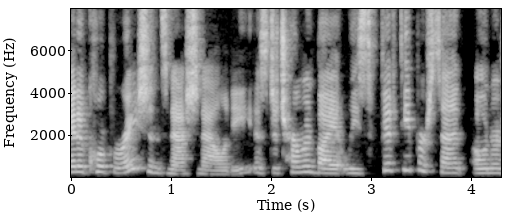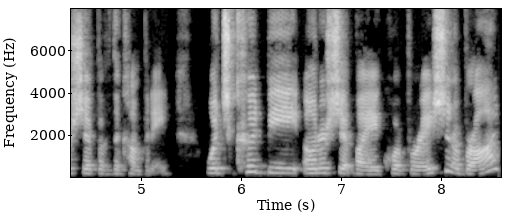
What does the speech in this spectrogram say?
And a corporation's nationality is determined by at least 50% ownership of the company, which could be ownership by a corporation abroad,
